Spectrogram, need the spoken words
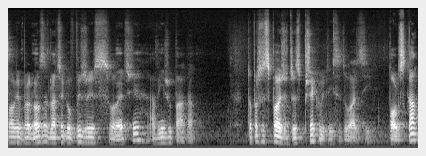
powiem prognozę, dlaczego wyżej jest słonecznie, a w niżu pada. To proszę spojrzeć, to jest przekrój tej sytuacji. Polska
